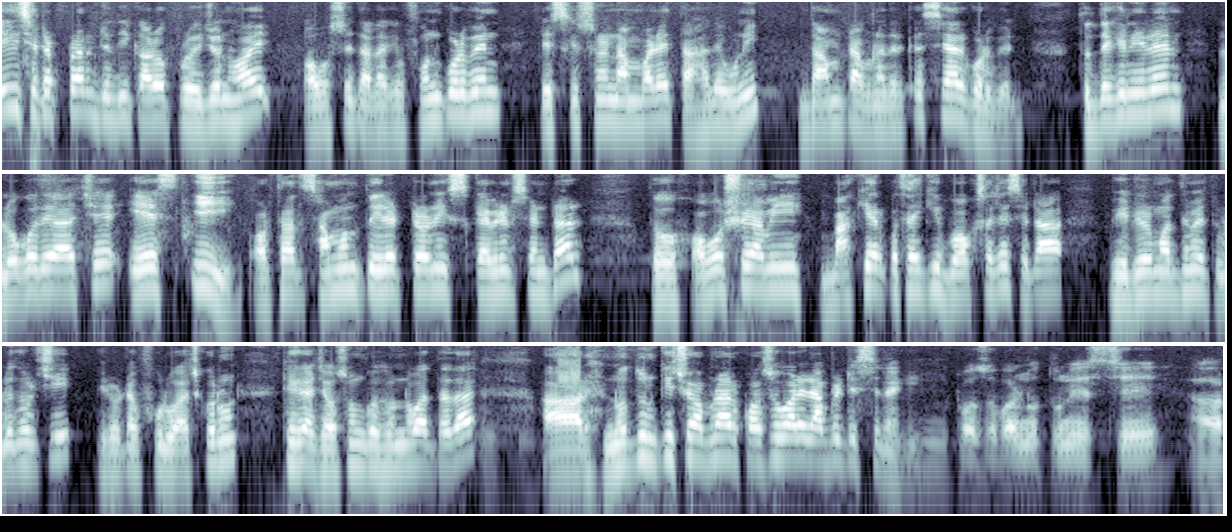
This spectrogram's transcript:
এই সেটআপটার যদি কারও প্রয়োজন হয় অবশ্যই দাদাকে ফোন করবেন ডিসক্রিপশনের নাম্বারে তাহলে উনি দামটা আপনাদেরকে শেয়ার করবেন। তো দেখে নিলেন লোগো দেওয়া আছে এস ই অর্থাৎ সামন্ত ইলেকট্রনিক্স ক্যাবিনেট সেন্টার তো অবশ্যই আমি বাকি আর কোথায় কি বক্স আছে সেটা ভিডিওর মাধ্যমে তুলে ধরছি ভিডিওটা ফুল ওয়াচ করুন। ঠিক আছে অসংখ্য ধন্যবাদ দাদা। আর নতুন কিছু আপনার কসোবারের আপডেট এসছে নাকি? ক্রস ওভার নতুন এসছে আর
